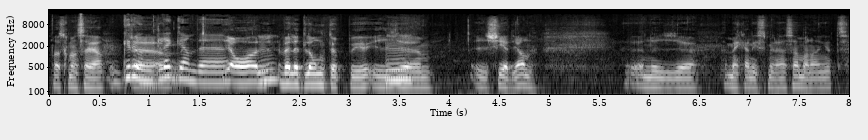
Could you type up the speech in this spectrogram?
vad ska man säga? Grundläggande? Ja, mm. väldigt långt upp i, i, mm. i kedjan. Ny mekanism i det här sammanhanget.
